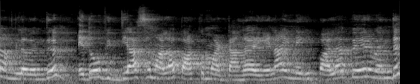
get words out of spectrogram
நம்மளை வந்து ஏதோ வித்தியாசமாலாம் பார்க்க மாட்டாங்க. ஏன்னா இன்னைக்கு பல பேர் வந்து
